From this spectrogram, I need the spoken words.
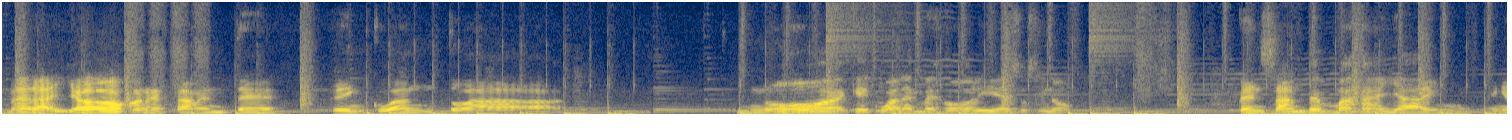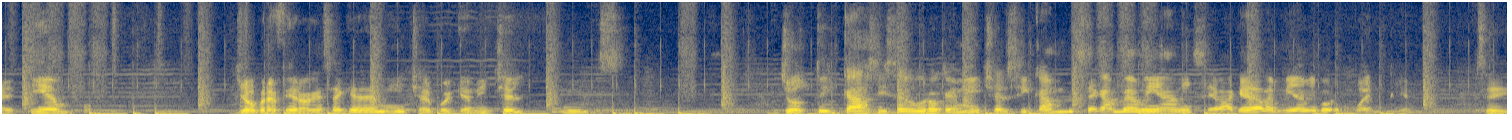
Mira, yo honestamente, en cuanto a no a que cuál es mejor y eso, sino pensando en más allá, en, en el tiempo, yo prefiero que se quede Mitchell porque Mitchell, mm, yo estoy casi seguro que Mitchell si se cambia a Miami, se va a quedar en Miami por un buen tiempo. Sí.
